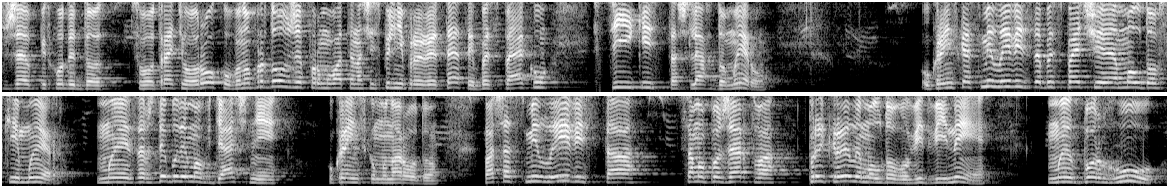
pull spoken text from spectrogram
вже підходить до свого третього року. Воно продовжує формувати наші спільні пріоритети: безпеку, стійкість та шлях до миру. Українська сміливість забезпечує молдовський мир. Ми завжди будемо вдячні українському народу. Ваша сміливість та самопожертва прикрили Молдову від війни. Ми в боргу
